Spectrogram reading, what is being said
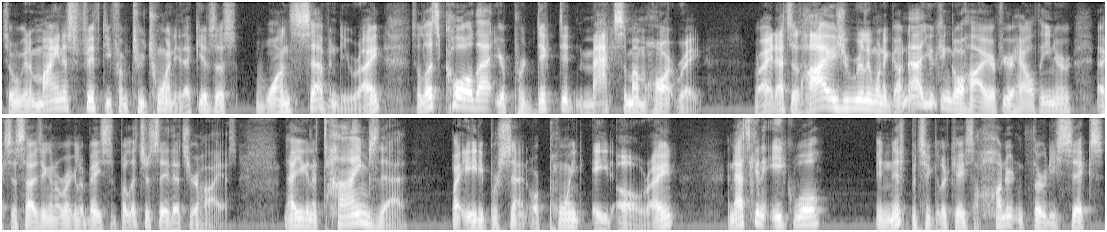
So we're going to minus 50 from 220. That gives us 170, right? So let's call that your predicted maximum heart rate, right? That's as high as you really want to go. Now, you can go higher if you're healthy and you're exercising on a regular basis, but let's just say that's your highest. Now you're going to times that by 80% or 0.80, right? And that's going to equal, in this particular case, 136,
